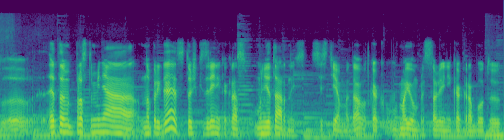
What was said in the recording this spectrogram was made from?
э, это просто меня напрягает с точки зрения как раз монетарной системы, да, вот как в моем представлении, как работают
